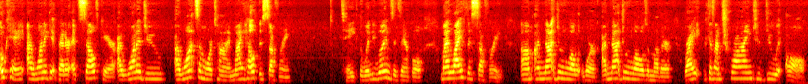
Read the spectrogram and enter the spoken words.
okay, I want to get better at self care. I want to do, I want some more time. My health is suffering. Take the Wendy Williams example. My life is suffering. Um, I'm not doing well at work. I'm not doing well as a mother, right? Because I'm trying to do it all.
